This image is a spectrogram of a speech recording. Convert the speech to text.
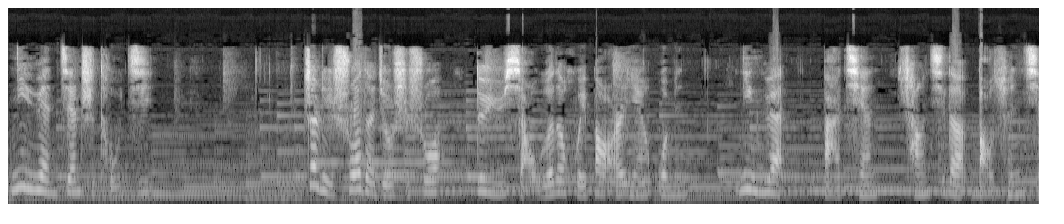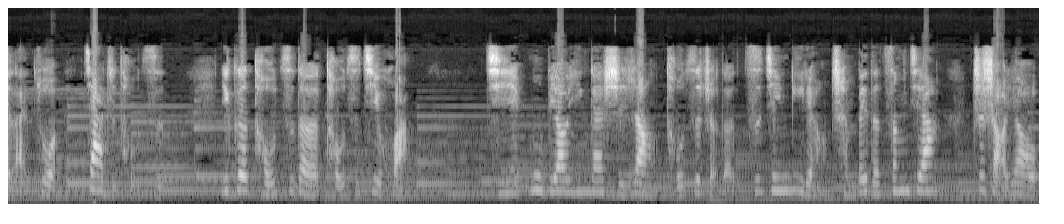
宁愿坚持投机。这里说的就是说，对于小额的回报而言，我们宁愿。把钱长期的保存起来做价值投资，一个投资的投资计划，其目标应该是让投资者的资金力量成倍的增加，至少要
